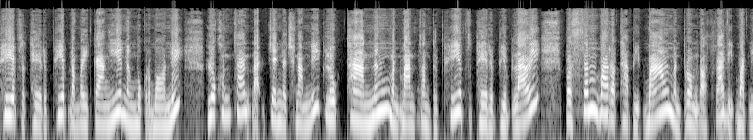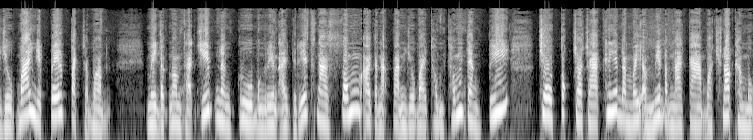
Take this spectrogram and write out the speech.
ភាពស្ថិរភាពដើម្បីការងារនិងមុខរបរនេះលោកហ៊ុនសែនដាក់ចេញនៅឆ្នាំនេះលោកថានឹងមិនបានសន្តិភាពស្ថិរភាពឡើយបើសិនបើរដ្ឋាភិបាលមិនព្រមដោះស្រាយវិបត្តិនយោបាយនាពេលបច្ចុប្បន្ន មេដឹកនាំសហជីពនិងគ្រូបង្រៀនឯករាជ្យស្នើសុំឲ្យគណៈបកនយោបាយធំធំទាំងពីរចូលតុចរចាគ្នាដើម្បីឲ្យមានដំណើរការបោះឆ្នោតខាងមុខ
